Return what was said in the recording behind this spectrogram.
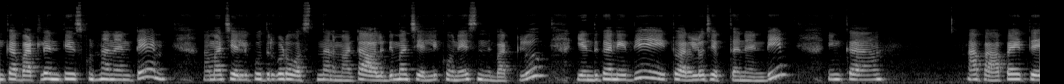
ఇంకా బట్టలు ఎంత తీసుకుంటున్నానంటే మా చెల్లి కూతురు కూడా వస్తుందన్నమాట. ఆల్రెడీ మా చెల్లి కొనేసింది బట్టలు. ఎందుకనేది త్వరలో చెప్తానండి. ఇంకా ఆ పాప అయితే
